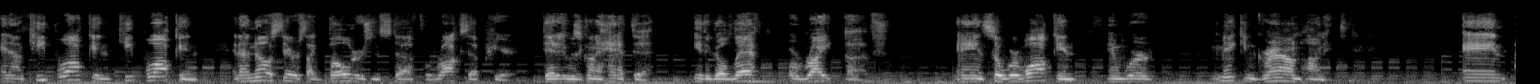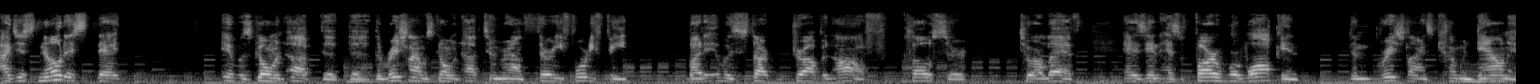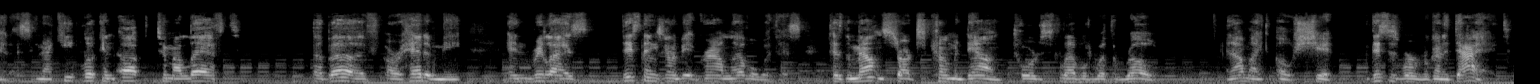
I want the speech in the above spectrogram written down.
And I keep walking, keep walking. And I noticed there was like boulders and stuff or rocks up here that it was going to have to either go left or right of. And so we're walking and we're making ground on it. And I just noticed that it was going up, the, the, the ridge line was going up to around 30, 40 feet, but it would start dropping off closer to our left, as in as far we're walking, the ridge line's coming down at us. And I keep looking up to my left above or ahead of me and realize this thing's going to be at ground level with us because the mountain starts coming down towards leveled with the road. And I'm like, oh shit, this is where we're going to die at.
